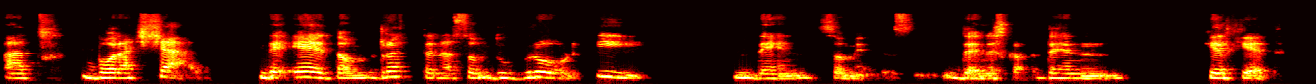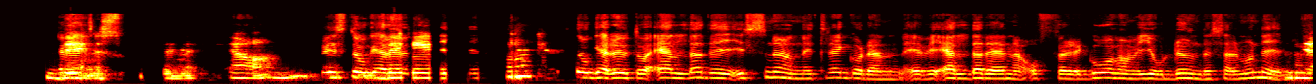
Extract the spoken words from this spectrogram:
att vara kär. Det är de rötterna som du gror i den, som är, den, ska, den helhet. Den, ja, Vi stod här, det ute, Mm. stod här ute och eldade i snön i trädgården. Eh, Vi eldade den här offergåvan vi gjorde under ceremonin. Ja.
